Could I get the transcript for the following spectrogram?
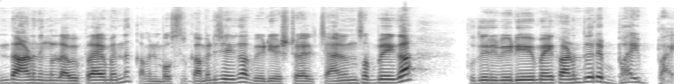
എന്താണ് നിങ്ങളുടെ അഭിപ്രായം എന്ന് കമന്റ് ബോക്സിൽ കമന്റ് ചെയ്യുക. വീഡിയോ ഇഷ്ടമായാൽ ചാനൽ സംഭവിക്കുക പുതിയൊരു വീഡിയോയുമായി കാണുന്നതുവരെ ബൈ ബൈ.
